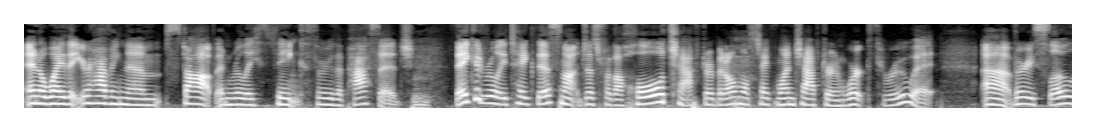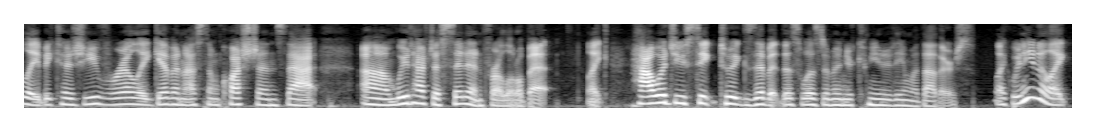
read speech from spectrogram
in a way that you're having them stop and really think through the passage. Mm. They could really take this not just for the whole chapter, but almost take one chapter and work through it uh, very slowly because you've really given us some questions that um, we'd have to sit in for a little bit. Like, how would you seek to exhibit this wisdom in your community and with others? Like, we need to like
